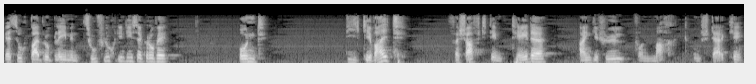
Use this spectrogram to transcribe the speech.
Er sucht bei Problemen Zuflucht in dieser Gruppe. Und die Gewalt verschafft dem Täter ein Gefühl von Macht und Stärke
